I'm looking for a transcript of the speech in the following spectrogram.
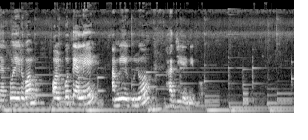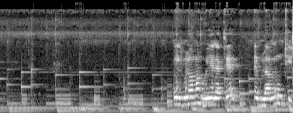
দেখো, এরকম অল্প তেলে আমি এগুলো ভাজিয়ে নিব। এগুলো আমার হয়ে গেছে, এগুলো আমি উঠিয়ে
